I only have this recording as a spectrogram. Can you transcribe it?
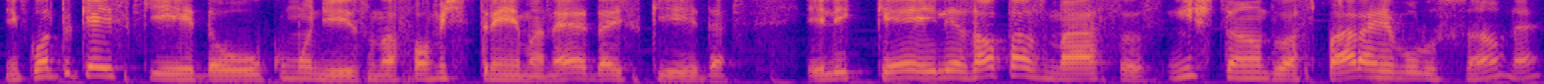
Enquanto que a esquerda, ou o comunismo, na forma extrema, né, da esquerda, ele quer, ele exalta as massas, instando-as para a revolução, né,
